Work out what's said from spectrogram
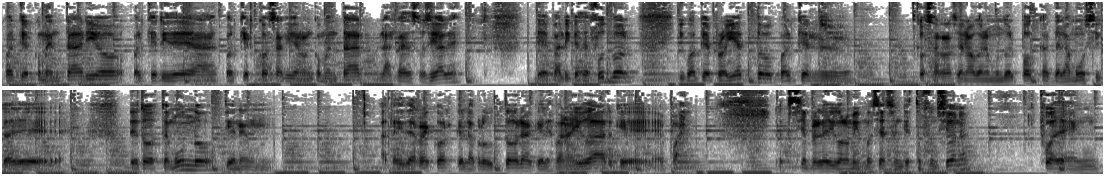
cualquier comentario, cualquier idea, cualquier cosa que quieran comentar, las redes sociales de Paliques de Fútbol y cualquier proyecto, cualquier cosa relacionada con el mundo del podcast, de la música de, de todo este mundo, tienen a de Record, que es la productora, que les van a ayudar, que, bueno, siempre les digo lo mismo, si hacen que esto funcione, pueden,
